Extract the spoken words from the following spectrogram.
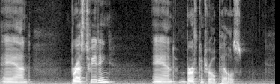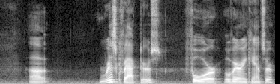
and breastfeeding and birth control pills. Uh, risk factors for ovarian cancer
